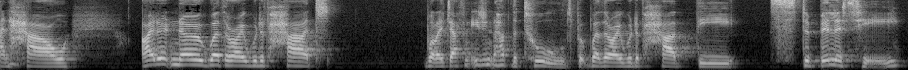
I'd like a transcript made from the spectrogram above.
And how I don't know whether I would have had well, I definitely didn't have the tools, but whether I would have had the stability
